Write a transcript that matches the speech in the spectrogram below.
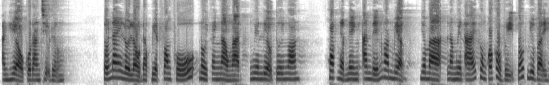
Anh hiểu cô đang chịu đựng. Tối nay lồi lẩu đặc biệt phong phú, nồi canh ngào ngạt, nguyên liệu tươi ngon. Hoặc Nhật Ninh ăn đến ngon miệng, nhưng mà là Nguyên Ái không có khẩu vị tốt như vậy.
